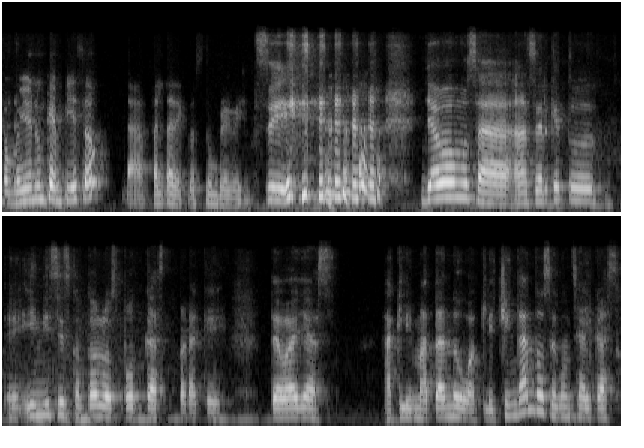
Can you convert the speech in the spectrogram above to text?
Como yo nunca empiezo, la falta de costumbre, güey. Sí, ya vamos a hacer que tú eh, inicies con todos los podcasts para que te vayas aclimatando o aclichingando según sea el caso.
